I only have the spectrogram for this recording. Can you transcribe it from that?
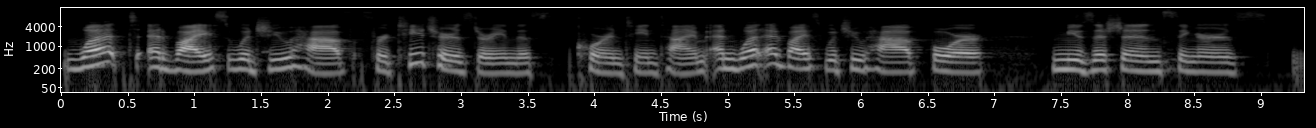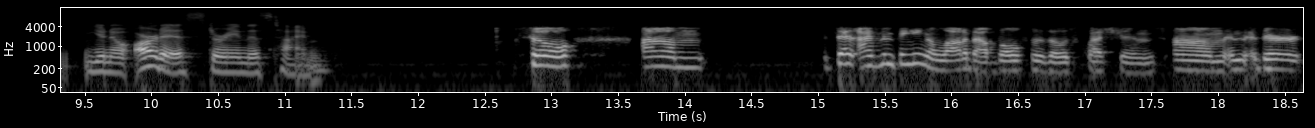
What advice would you have for teachers during this quarantine time and what advice would you have for musicians singers you know artists during this time so um I've been thinking a lot about both of those questions, um, and they're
